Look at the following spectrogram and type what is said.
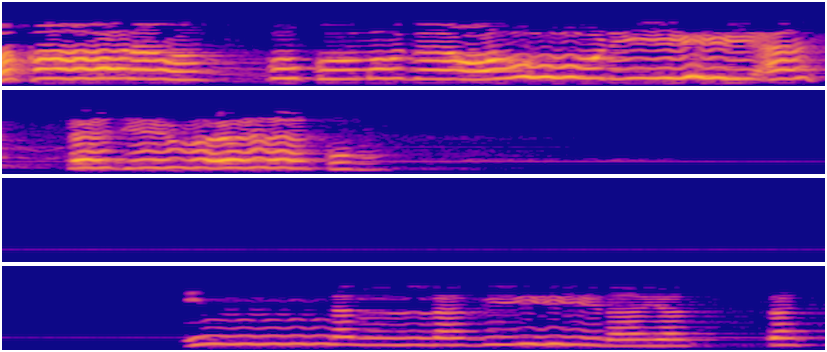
وَقَالَ رَبُّكُمُ ادْعُونِي أَسْتَجِبْ لَكُمْ. إِنَّ الَّذِينَ يَسْتَكْبِرُونَ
